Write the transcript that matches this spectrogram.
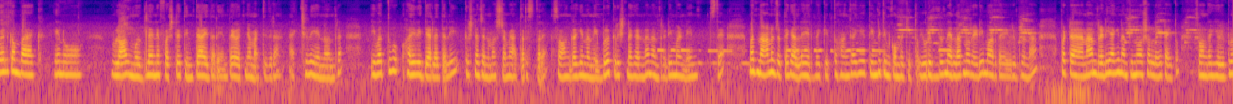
ವೆಲ್ಕಮ್ ಬ್ಯಾಕ್ ಏನು ವ್ಲಾಗ್ ಮೊದಲೇ ಫಸ್ಟೇ ತಿಂತಾ ಇದ್ದಾರೆ ಅಂತ ಯೋಚನೆ ಮಾಡ್ತಿದ್ದೀರಾ? ಆ್ಯಕ್ಚುಲಿ ಏನು ಅಂದರೆ, ಇವತ್ತು ಹರಿವಿದ್ಯಾಲಯದಲ್ಲಿ ಕೃಷ್ಣ ಜನ್ಮಾಷ್ಟಮಿ ಆಚರಿಸ್ತಾರೆ. ಸೊ ಹಂಗಾಗಿ ನಾನು ಇಬ್ಬರು ಕೃಷ್ಣಗಳನ್ನ ನಾನು ರೆಡಿ ಮಾಡಿ ನಿಲ್ಲಿಸಿದೆ ಮತ್ತು ನಾನು ಜೊತೆಗೆ ಅಲ್ಲೇ ಇರಬೇಕಿತ್ತು. ಹಾಗಾಗಿ ತಿಂಡಿ ತಿನ್ಕೊಬೇಕಿತ್ತು. ಇವರಿಬ್ಬರನ್ನ ಎಲ್ಲರನ್ನೂ ರೆಡಿ ಮಾಡಿದೆ ಇವರಿಬ್ಬರನ್ನ ಬಟ್ ನಾನು ರೆಡಿಯಾಗಿ ನಾನು ತಿನ್ನೋ ಅಷ್ಟರಲ್ಲಿ ಲೇಟ್ ಆಯಿತು. ಸೊ ಹಂಗಾಗಿ ಇವರಿಬ್ಬರು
